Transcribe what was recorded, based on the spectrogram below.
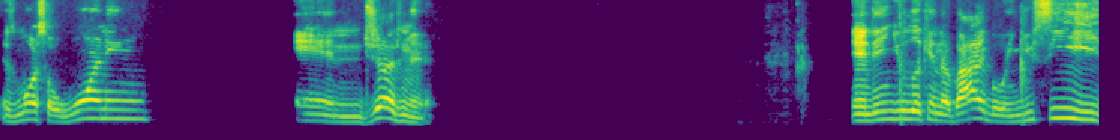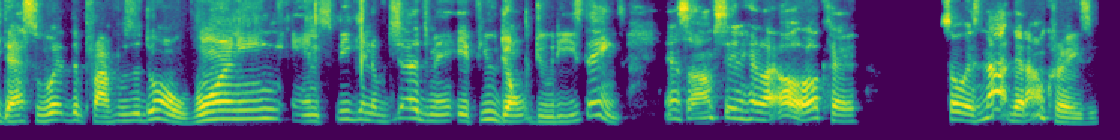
is more so warning and judgment. And then you look in the Bible and you see that's what the prophets are doing, warning and speaking of judgment if you don't do these things. And so I'm sitting here like, oh, okay. So it's not that I'm crazy.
